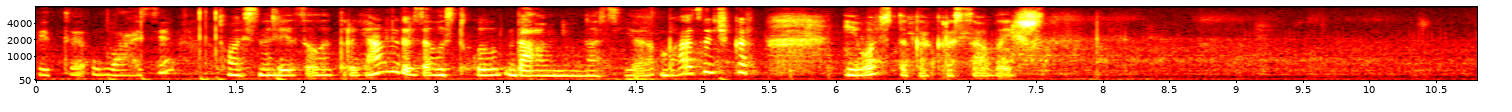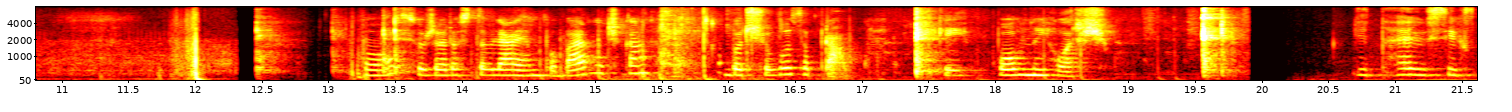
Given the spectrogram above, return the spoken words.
квіти у вазі. Ось нарізали троянди, взяли таку давню у нас є вазочка. І ось така краса вийшла. Ось уже розставляємо по баночкам борщову заправку. Такий повний горщик. Вітаю всіх з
